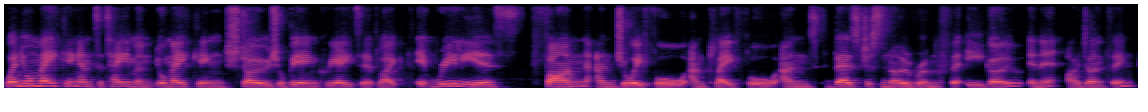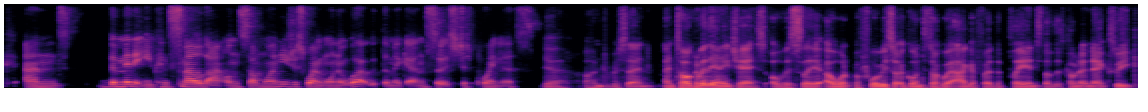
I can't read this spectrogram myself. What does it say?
When you're making entertainment, you're making shows, you're being creative, like it really is fun and joyful and playful. And there's just no room for ego in it, I don't think. And the minute you can smell that on someone, you just won't want to work with them again. So it's just pointless. Yeah, 100%. And talking about the NHS, obviously, I want, before we sort of go on to talk about Agatha, the play and stuff that's coming out next week,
